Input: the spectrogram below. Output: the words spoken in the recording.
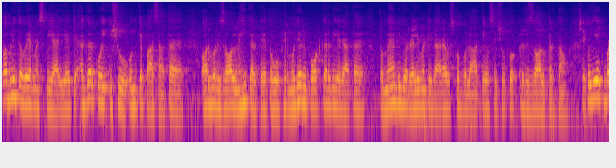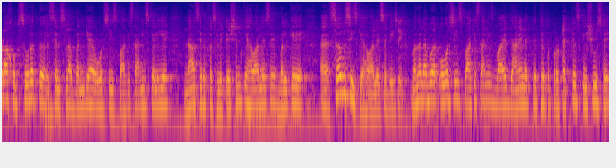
پبلک اویئرنیس بھی آئی ہے کہ اگر کوئی ایشو ان کے پاس آتا ہے اور وہ ریزالو نہیں کرتے تو وہ پھر مجھے رپورٹ کر دیا جاتا ہے۔ تو میں بھی جو ریلیونٹ ادارہ ہے اس کو بلا کے اس ایشو کو ریزالو کرتا ہوں۔ تو یہ ایک بڑا خوبصورت سلسلہ بن گیا ہے اوورسیز پاکستانیز کے لیے نہ صرف فیسیلیٹیشن کے حوالے سے بلکہ سروسز کے حوالے سے بھی۔ مگر اب اوورسیز پاکستانیز باہر جانے لگتے تھے تو پروٹیکٹرز کے ایشوز تھے۔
